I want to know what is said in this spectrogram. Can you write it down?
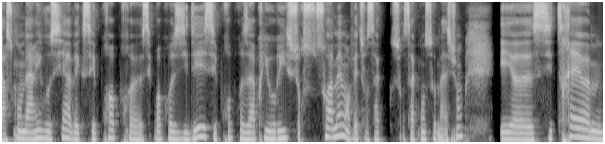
parce qu'on arrive aussi avec ses propres ses propres idées, ses propres a priori sur soi-même en fait sur sa sur sa consommation et euh, c'est très euh,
